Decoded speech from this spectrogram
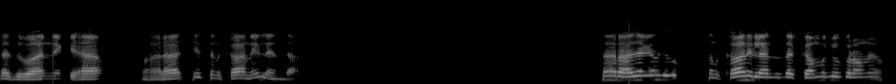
ਤਾਂ ਦੀਵਾਨ ਨੇ ਕਿਹਾ, ਮਹਾਰਾਜ, ਇਹ ਤਨਖਾਹ ਨਹੀਂ ਲੈਂਦਾ। ਤਾਂ ਰਾਜਾ ਕਹਿੰਦਾ, ਜਦੋਂ ਤਨਖਾਹ ਨਹੀਂ ਲੈਂਦਾ ਤਾਂ ਕੰਮ ਕਿਉਂ ਕਰਾਉਨੇ ਹੋ?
